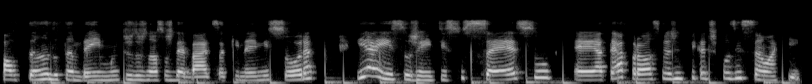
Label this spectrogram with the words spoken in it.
pautando também muitos dos nossos debates aqui na emissora. E é isso, gente. Sucesso. É, até a próxima. A gente fica à disposição aqui.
